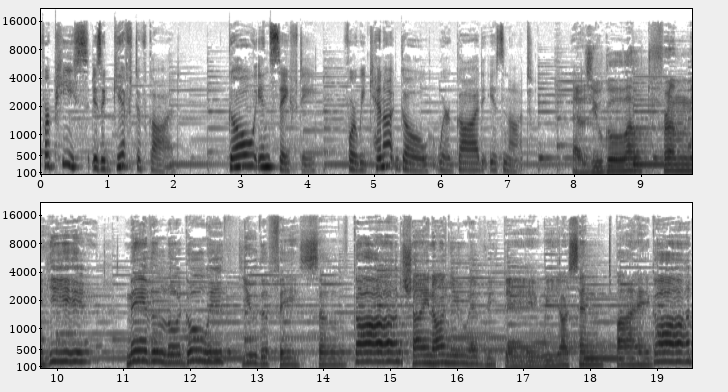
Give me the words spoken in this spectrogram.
for peace is a gift of God. Go in safety for we cannot go where God is not. As you go out from here, may the Lord go with you, the face of God shine on you every day. We are sent by God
